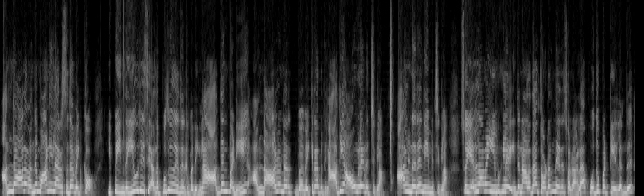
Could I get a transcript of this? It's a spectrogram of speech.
அந்த ஆளை வந்து மாநில அரசு தான் வைக்கும். இப்போ இந்த யூஜிசி அந்த புது இது இருக்கு பாத்தீங்களா? அதன்படி அந்த ஆளுநர் வைக்கிறா பாத்தீங்களா? அதையும் அவங்களே வச்சுக்கலாம். ஆளுநரே நியமிச்சுக்கலாம். ஸோ எல்லாமே இவங்களே. இதனால தான் தொடர்ந்து என்ன சொல்றாங்களா பொதுப்பட்டியல்ல இருந்து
